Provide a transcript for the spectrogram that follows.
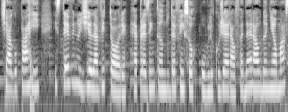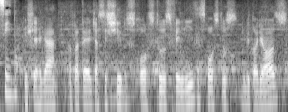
Tiago Parri, esteve no dia da vitória, representando o defensor público geral federal Daniel Macedo. Enxergar a plateia de assistidos postos felizes, postos vitoriosos,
